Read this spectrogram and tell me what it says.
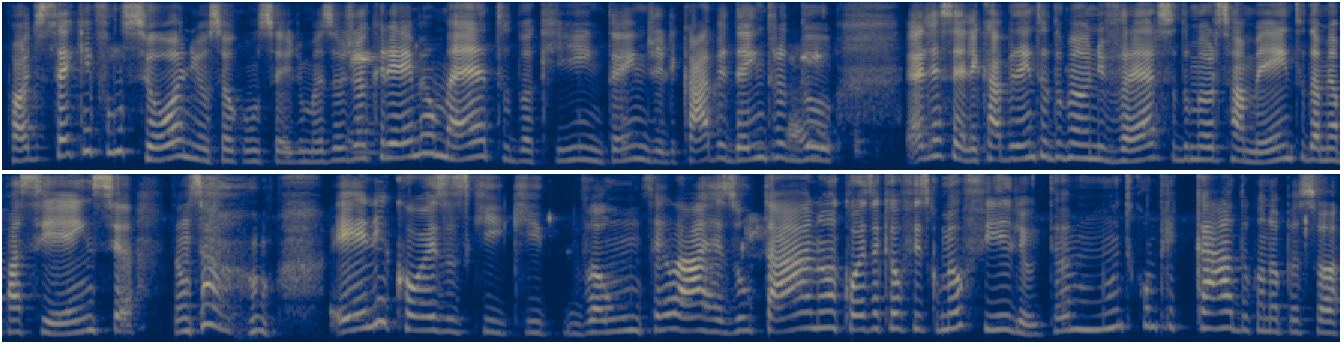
pode ser que funcione o seu conselho, mas eu Sim. já criei meu método aqui, entende? Ele cabe dentro é do. Ele, assim, ele cabe dentro do meu universo, do meu orçamento, da minha paciência. Então, são N coisas que, que vão, sei lá, resultar numa coisa que eu fiz com meu filho. Então, é muito complicado quando a pessoa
